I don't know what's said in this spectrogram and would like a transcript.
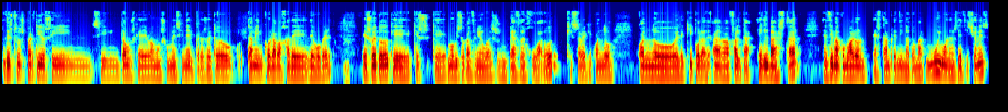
de estos partidos sin, sin Towns, que ya llevamos un mes sin él, pero sobre todo también con la baja de, de Gobert, es sobre todo que, que, hemos visto que Anthony Edwards es un pedazo de jugador, que sabe que cuando, cuando el equipo haga falta, él va a estar. Encima, como Aaron, está aprendiendo a tomar muy buenas decisiones.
